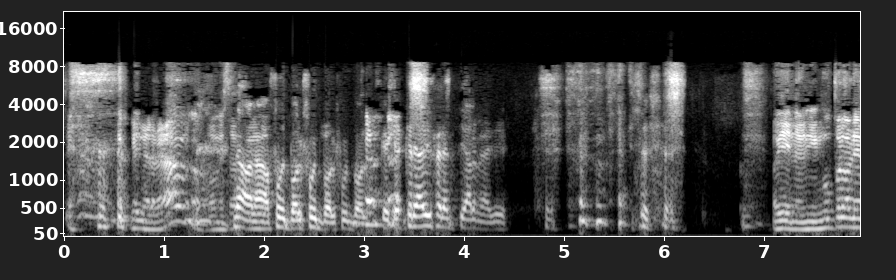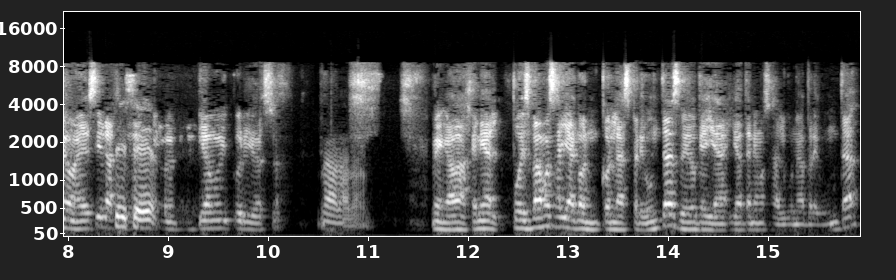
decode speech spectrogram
¿De verdad? No, no, no, fútbol, fútbol, fútbol. Que, que quería diferenciarme aquí. Oye, no hay ningún problema, es ir a sí, sí. me parecía muy curioso. No, no, no. Venga, va, genial. Pues vamos allá con, con las preguntas. Veo que ya, ya, tenemos alguna pregunta.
